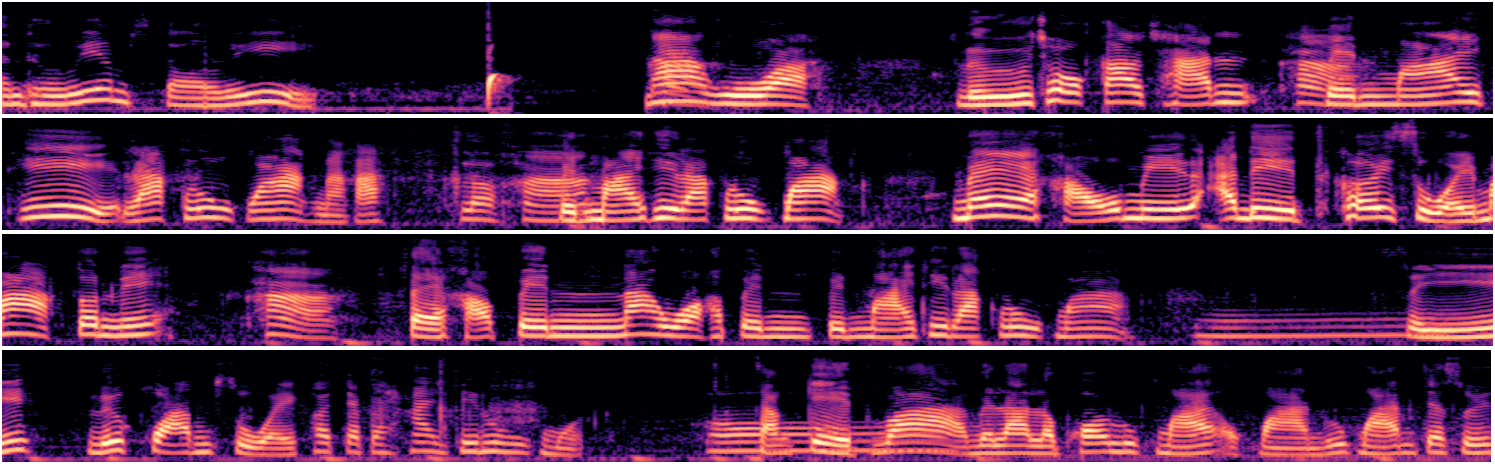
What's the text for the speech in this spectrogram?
Anthurium Story หน้าวัว หรือโชคเก้าชั้น ค่ะ เป็นไม้ที่รักลูกมากนะคะ เหรอคะเป็นไม้ที่รักลูกมาก แม่เขามีอดีตเคยสวยมากต้นนี้ ค่ะแต่เขาเป็นหน้าวัวเขาเป็นเป็นไม้ที่รักลูกมาก อืมสีหรือความสวยเขาจะไปให้ที่ลูกหมด อ๋อสังเกตว่าเวลาเราเพาะลูกไม้ออกมาลูกไม้มันจะสวย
